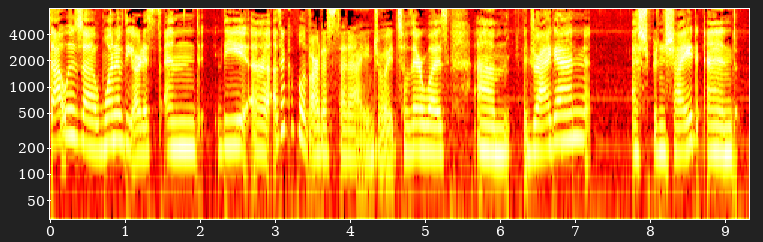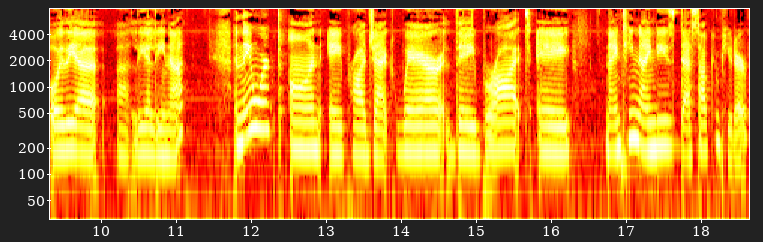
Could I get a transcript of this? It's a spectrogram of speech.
that was uh, one of the artists, and the uh, other couple of artists that I enjoyed. So there was um, Dragan Espenschied and Olia uh, Lialina. And they worked on a project where they brought a 1990s desktop computer.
